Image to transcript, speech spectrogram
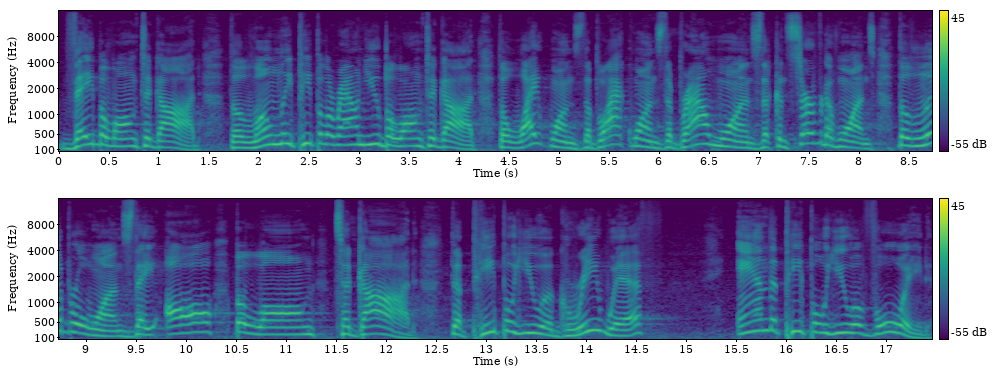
they belong to God. The lonely people around you belong to God. The white ones, the black ones, the brown ones, the conservative ones, the liberal ones, they all belong to God. The people you agree with and the people you avoid.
